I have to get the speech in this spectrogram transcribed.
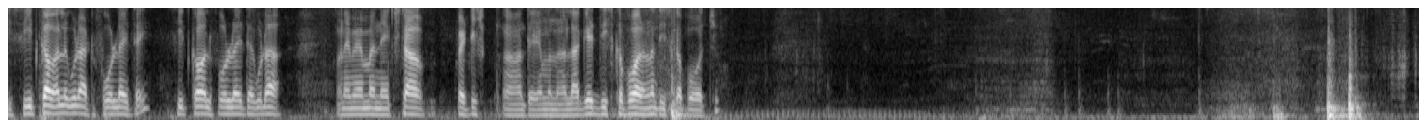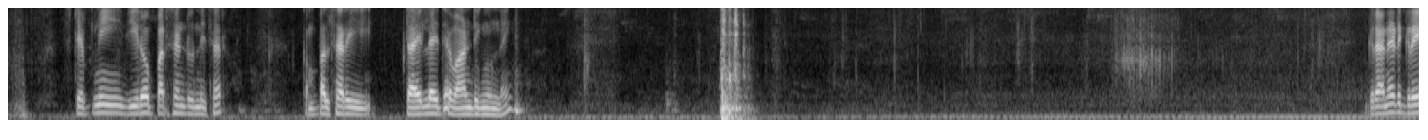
ఈ సీట్ కవర్లు కూడా అటు ఫోల్డ్ అవుతాయి. సీట్ కవర్లు ఫోల్డ్ అయితే కూడా మనం ఏమైనా ఎక్స్ట్రా పెట్టి అంటే ఏమైనా లగేజ్ తీసుకుపోవాలన్నా తీసుకుపోవచ్చు. స్టెప్ని జీరో పర్సెంట్ ఉంది సార్. కంపల్సరీ టైర్లు అయితే వాంటింగ్ ఉన్నాయి. గ్రానైట్ గ్రే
